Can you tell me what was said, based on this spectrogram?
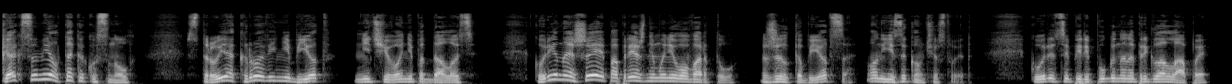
Как сумел, так и куснул. Струя крови не бьет, ничего не поддалось. Куриная шея по-прежнему у него во рту. Жилка бьется, он языком чувствует. Курица перепуганно напрягла лапы.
